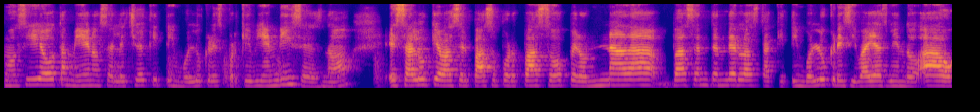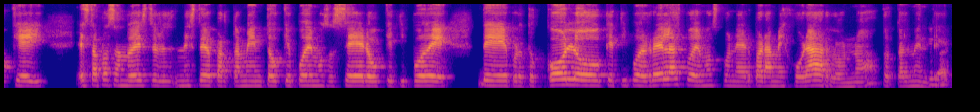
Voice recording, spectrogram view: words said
como CEO también, o sea, el hecho de que te involucres, porque bien dices, ¿no? Es algo que va a ser paso por paso, pero nada vas a entenderlo hasta que te involucres y vayas viendo, ah, ok, está pasando esto en este departamento, qué podemos hacer o qué tipo de, de protocolo, qué tipo de reglas podemos poner para mejorarlo, ¿no? Totalmente.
